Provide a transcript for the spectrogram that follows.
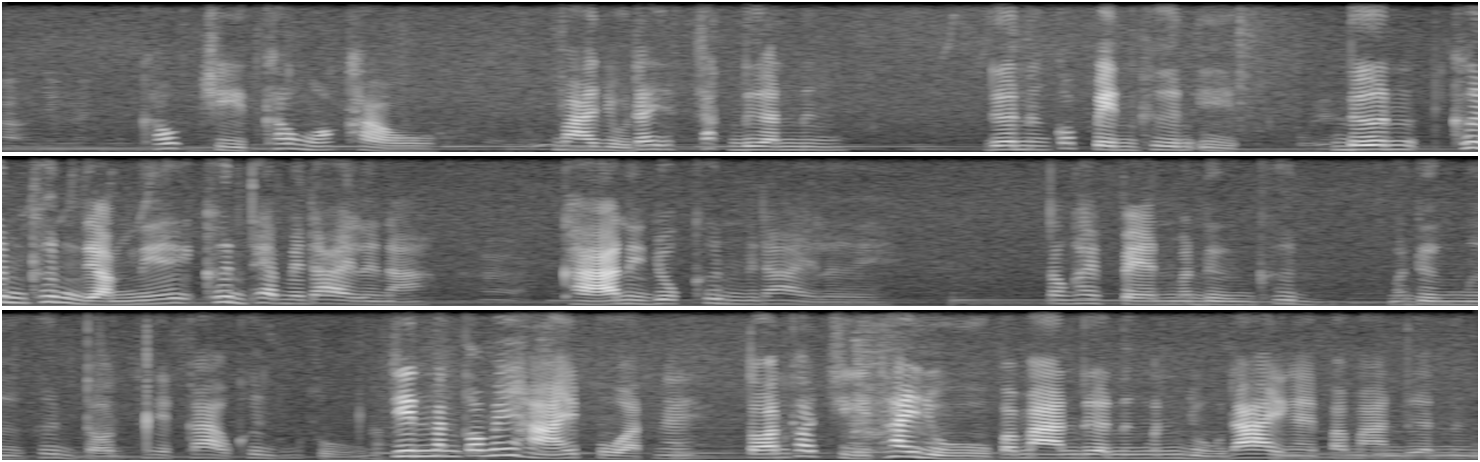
อ่ายังไงเขาฉีดเข้าหัวเข่ามาอยู่ได้สักเดือนหนึ่งเดือนหนึ่งก็เป็นคืนอีก เดินขึ้นขึ้นอย่างนี้ขึ้นแทบไม่ได้เลยนะอ่าขานี่ยกขึ้นไม่ได้เลย ต้องให้แฟนมาดึงขึ้น มาดึงมือขึ้นตอนที่จะก้าวขึ้นสูงๆกินมันก็ไม่หายปวดไง ตอนเขาฉีดให้อยู่ประมาณเดือนหนึ่งมันอยู่ได้ไงประมาณเดือนหนึ่ง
